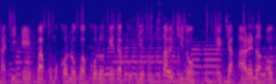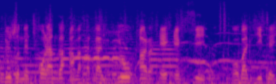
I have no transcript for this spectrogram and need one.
kati eva ku mukono ogwa kkono ng'edda ku ddyo ku kisaawe kino ekya arena of vision ekikola nga amaka ga urafc oba giyite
